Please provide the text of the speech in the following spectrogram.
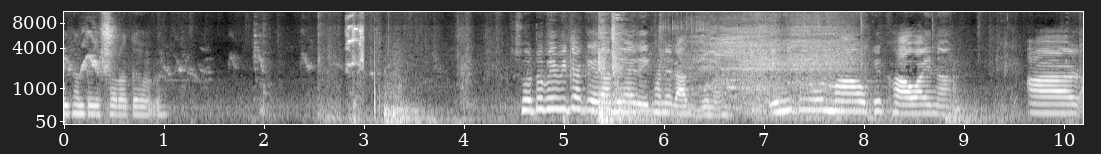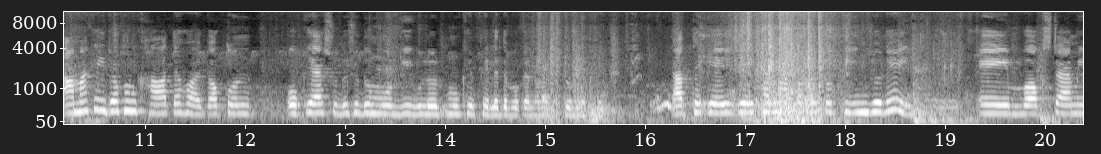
এখান থেকে সরাতে হবে। ছোট বেবিটাকে আমি আর এখানে রাখব না। এমনিতেই ওর মা ওকে খাওয়ায় না। আর আমাকেই যখন খাওয়াতে হয়, তখন ওকে আর শুধু শুধু মুরগিগুলোর মুখে ফেলে দেবো কেন একটু মুখে? তার থেকে এই যে এখানে আপাতত পিঞ্জো নেই এই বক্সটা আমি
